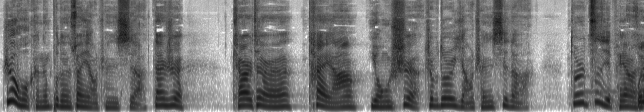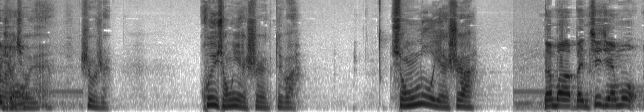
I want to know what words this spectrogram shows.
热火可能不能算养成系啊，但是凯尔特人、太阳、勇士，这不都是养成系的吗？都是自己培养出来的球员，是不是？灰熊也是，对吧？雄鹿也是啊。那么本期节目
